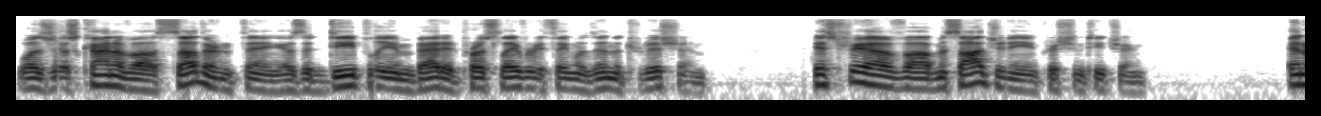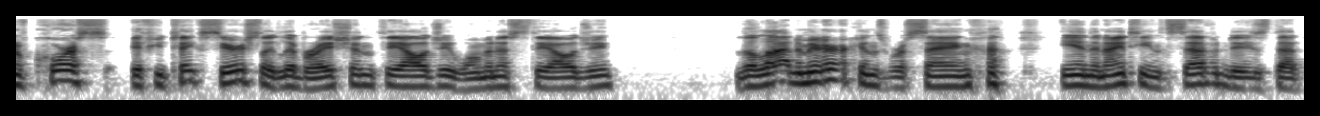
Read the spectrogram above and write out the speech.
was just kind of a Southern thing, as a deeply embedded pro-slavery thing within the tradition. History of uh, misogyny in Christian teaching, and of course, if you take seriously liberation theology, womanist theology, the Latin Americans were saying in the 1970s that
